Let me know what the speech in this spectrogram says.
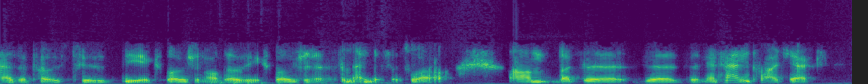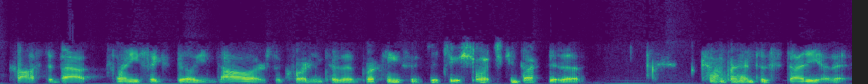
as opposed to the explosion, although the explosion is tremendous as well. Um, but the, the, the Manhattan Project cost about $26 billion, according to the Brookings Institution, which conducted a comprehensive study of it.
